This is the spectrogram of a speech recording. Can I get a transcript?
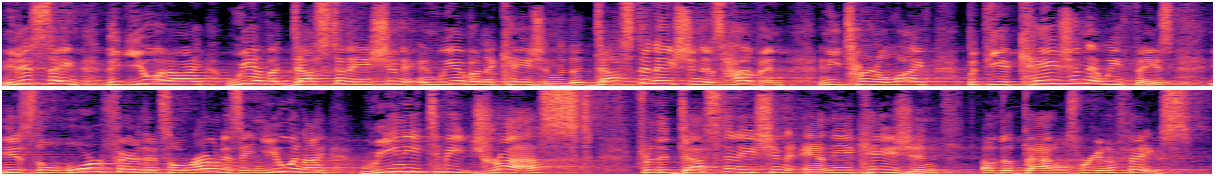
It is saying that you and I, we have a destination and we have an occasion. The destination is heaven and eternal life, but the occasion that we face is the warfare that's around us. And you and I, we need to be dressed for the destination and the occasion of the battles we're going to face.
